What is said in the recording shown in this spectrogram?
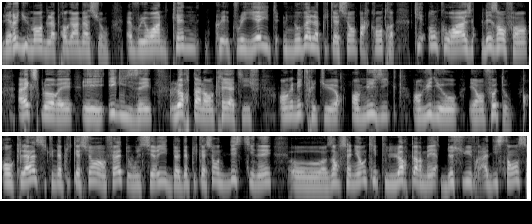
les rudiments de la programmation. Everyone Can Create, une nouvelle application par contre qui encourage les enfants à explorer et aiguiser leurs talents créatifs en écriture, en musique, en vidéo et en photo. En classe, c'est une application en fait ou une série d'applications destinées aux enseignants qui, leur permet de suivre à distance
